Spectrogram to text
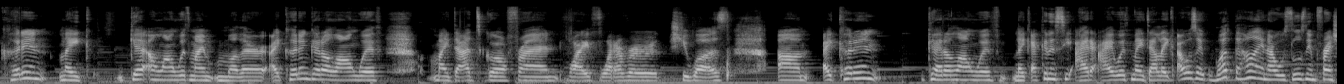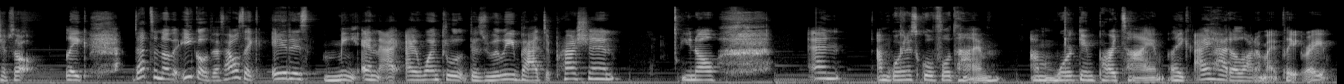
couldn't like get along with my mother. I couldn't get along with my dad's girlfriend, wife, whatever she was. Um, I couldn't get along with like I couldn't see eye to eye with my dad. Like I was like, what the hell? And I was losing friendship. So like that's another ego death. I was like, it is me. And I, I went through this really bad depression, you know, and I'm going to school full time. I'm working part time. Like I had a lot on my plate, right?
